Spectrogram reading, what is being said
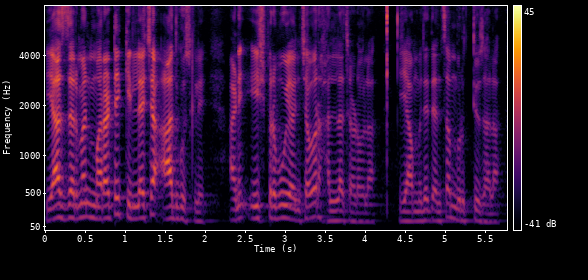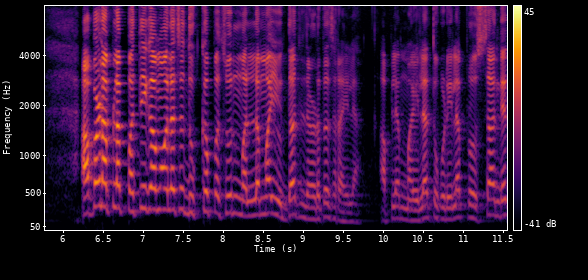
याच दरम्यान मराठे किल्ल्याच्या आत घुसले आणि ईशप्रभू यांच्यावर हल्ला चढवला. यामध्ये त्यांचा मृत्यू झाला. आपण आपला पती गमावल्याचं दुःख पचवून मल्लम्मा युद्धात लढतच राहिल्या. आपल्या महिला तुकडीला प्रोत्साहन देत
